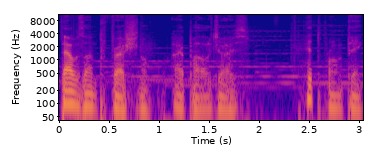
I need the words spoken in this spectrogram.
That was unprofessional. I apologize. Hit the wrong thing.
